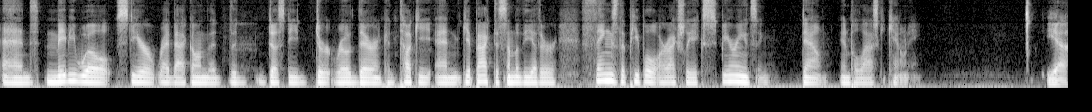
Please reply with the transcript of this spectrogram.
And maybe we'll steer right back on the, the dusty dirt road there in Kentucky and get back to some of the other things that people are actually experiencing down in Pulaski County. yeah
